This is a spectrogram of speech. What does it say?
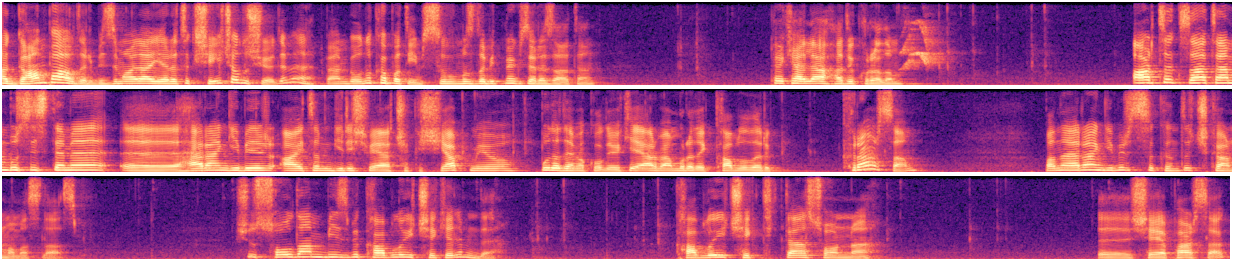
Ha Gunpowder bizim hala yaratık şeyi çalışıyor değil mi? Ben bir onu kapatayım. Sıvımız da bitmek üzere zaten. Pekala hadi kuralım. Artık zaten bu sisteme e, herhangi bir item giriş veya çıkış yapmıyor. Bu da demek oluyor ki eğer ben buradaki kabloları kırarsam bana herhangi bir sıkıntı çıkarmaması lazım. Şu soldan biz bir kabloyu çekelim de. Kabloyu çektikten sonra e, şey yaparsak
